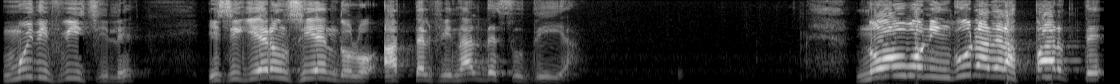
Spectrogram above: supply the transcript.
muy difíciles y siguieron siéndolo hasta el final de sus días. No hubo ninguna de las partes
